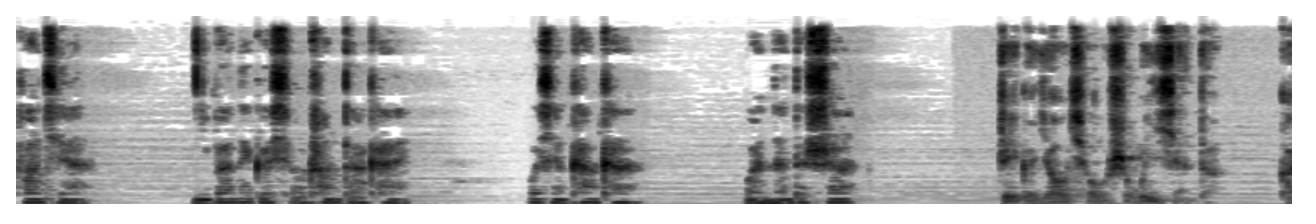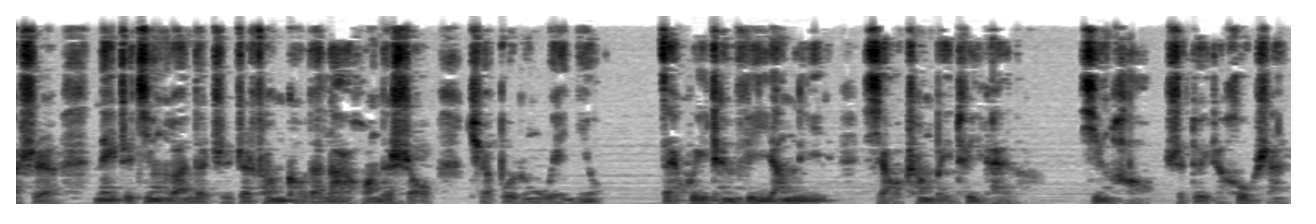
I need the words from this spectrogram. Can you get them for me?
芳姐，你把那个小窗打开，我想看看皖南的山。这个要求是危险的，可是那只痉挛的指着窗口的蜡黄的手却不容违拗，在灰尘飞扬里，小窗被推开了。幸好是对着后山。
